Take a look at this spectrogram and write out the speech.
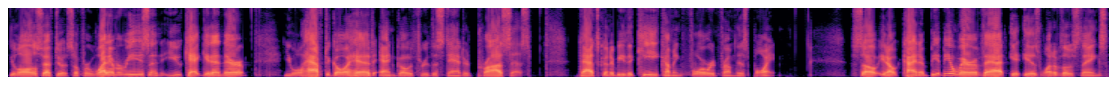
you'll also have to do it. So, for whatever reason you can't get in there, you will have to go ahead and go through the standard process. That's going to be the key coming forward from this point. So, you know, kind of be, be aware of that. It is one of those things.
